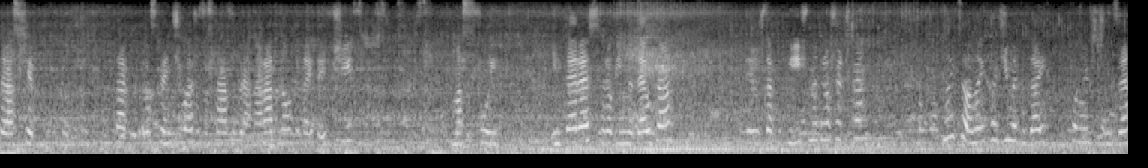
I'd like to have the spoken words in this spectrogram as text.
teraz się tak rozkręciła, że została wybrana radną tutaj tej wsi. Ma swój interes, robi mydełka. Już zakupiliśmy troszeczkę. No i co? No i chodzimy tutaj po mieścińce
